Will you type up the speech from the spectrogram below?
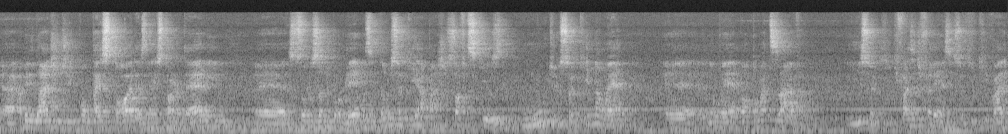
é, habilidade de contar histórias, né, storytelling, é, solução de problemas. Então isso aqui é a parte de soft skills. Muito disso aqui não é, é, não é automatizável. E isso aqui que faz a diferença, isso aqui que vai,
